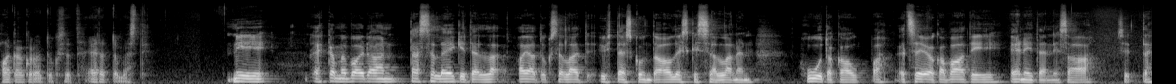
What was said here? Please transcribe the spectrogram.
palkankorotukset ehdottomasti. Niin, ehkä me voidaan tässä leikitellä ajatuksella, että yhteiskunta olisikin sellainen huutokauppa, että se, joka vaatii eniten, niin saa sitten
